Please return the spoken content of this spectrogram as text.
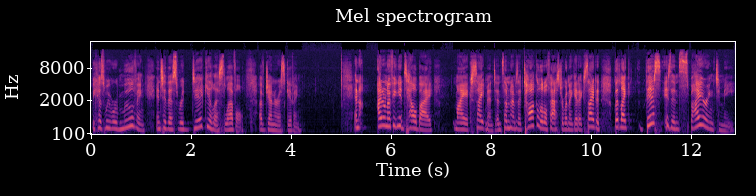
because we were moving into this ridiculous level of generous giving. And I don't know if you can tell by my excitement. And sometimes I talk a little faster when I get excited. But like, this is inspiring to me.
